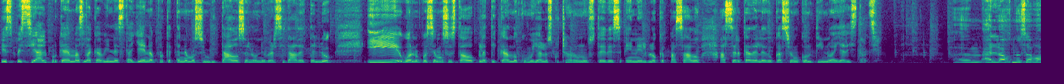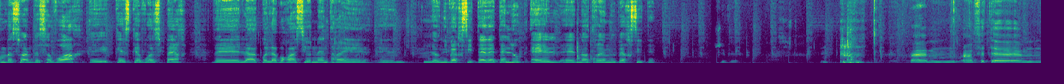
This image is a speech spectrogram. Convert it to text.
especial porque además la cabina está llena porque tenemos invitados de la Universidad de Teluc y bueno, pues hemos estado platicando, como ya lo escucharon ustedes en el bloque pasado, acerca de la educación continua y a distancia. Um, alors, nous avons besoin de savoir eh, qu'est-ce que vous espérez de la collaboration entre eh, l'Université de Teluc et, et notre université. Euh, en fait, euh,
